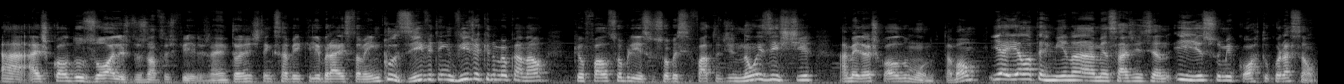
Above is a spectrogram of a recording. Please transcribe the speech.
a, a, escola dos olhos dos nossos filhos, né? Então a gente tem que saber equilibrar isso também. Inclusive, tem vídeo aqui no meu canal que eu falo sobre isso, sobre esse fato de não existir a melhor escola do mundo, tá bom? E aí ela termina a mensagem dizendo: "E isso me corta o coração".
